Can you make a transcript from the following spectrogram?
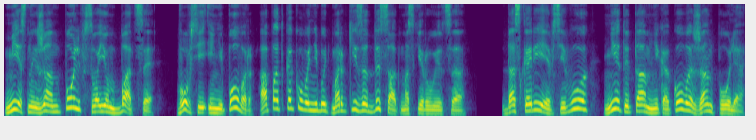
местный Жан-Поль в своем баце вовсе и не повар, а под какого-нибудь маркиза де Сад маскируется. Да, скорее всего, нет и там никакого Жан-Поля.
